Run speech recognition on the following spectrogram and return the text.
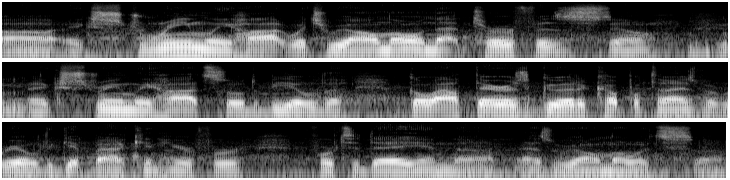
uh, extremely hot, which we all know, and that turf is you know mm-hmm. extremely hot. So to be able to go out there is good a couple times, but we're able to get back in here for for today. And uh, as we all know, it's uh,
